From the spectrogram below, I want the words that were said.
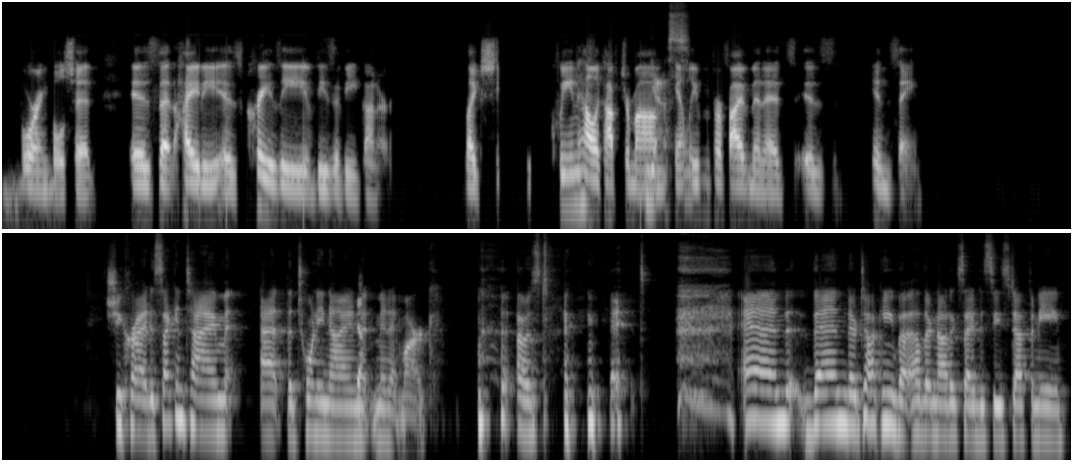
boring bullshit is that Heidi is crazy vis-a-vis Gunner. Like she, Queen helicopter mom, yes. can't leave him for five minutes, is insane. She cried a second time at the 29 yeah. minute mark. I was typing it. And then they're talking about how they're not excited to see Stephanie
